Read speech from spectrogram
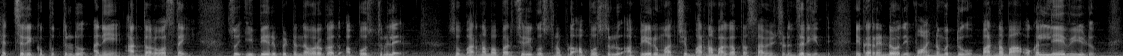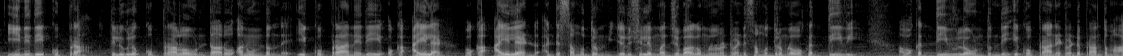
హెచ్చరిక పుత్రుడు అని అర్థాలు వస్తాయి. సో ఈ పేరు పెట్టింది ఎవరో కాదు? అపోస్తులే. సో బర్నబా పరిచర్యకు వస్తున్నప్పుడు అపోస్తులు ఆ పేరు మార్చి బర్ణభాగా ప్రస్తావించడం జరిగింది. ఇక రెండవది పాయింట్ నెంబర్ టూ. బర్నబా ఒక లేవీయుడు. ఈయనది కుప్రా. తెలుగులో కుప్రాలో ఉంటారు అని ఉంటుంది. ఈ కుప్రా అనేది ఒక ఐలాండ్ ఒక ఐలాండ్ అంటే సముద్రం జెరూసలేం మధ్య భాగంలో ఉన్నటువంటి సముద్రంలో ఒక దీవి. ఆ ఒక దీవిలో ఉంటుంది ఈ కుప్రా అనేటువంటి ప్రాంతం. ఆ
